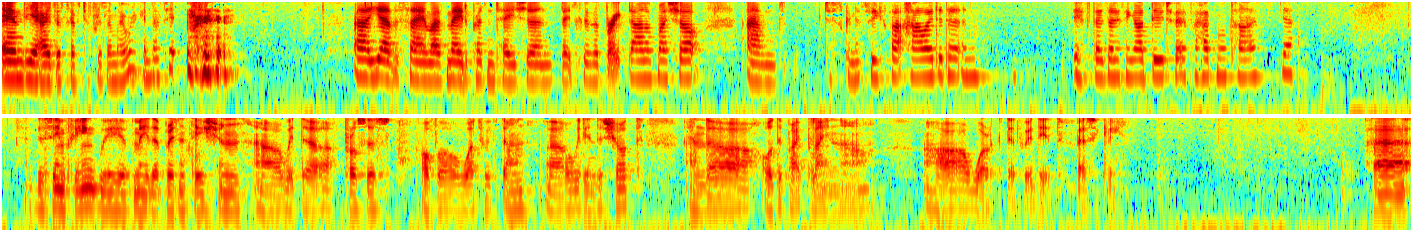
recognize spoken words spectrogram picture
and yeah, I just have to present my work, and that's it. Uh, yeah, the same. I've made a presentation basically with a breakdown of my shot and just going to speak about how I did it and if there's anything I'd do to it if I had more time. Yeah. The same thing, we have made a presentation uh, with the process of uh, what we've done uh, within the shot and all the pipeline work that we did, basically. Uh,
